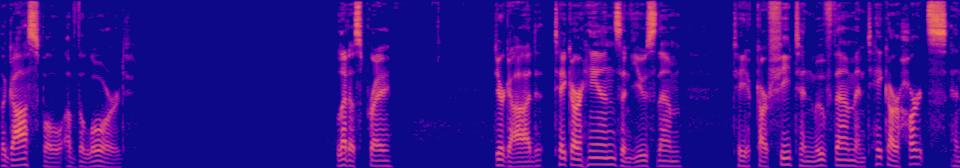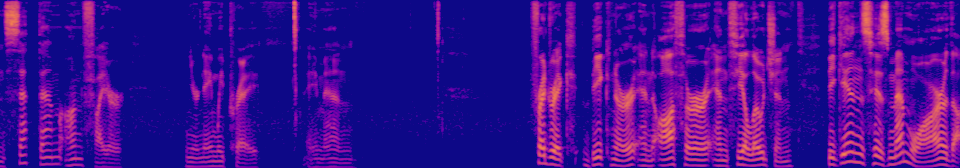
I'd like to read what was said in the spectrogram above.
The Gospel of the Lord. Let us pray. Dear God, take our hands and use them, take our feet and move them, and take our hearts and set them on fire. In your name we pray. Amen. Frederick Buechner, an author and theologian, begins his memoir, The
